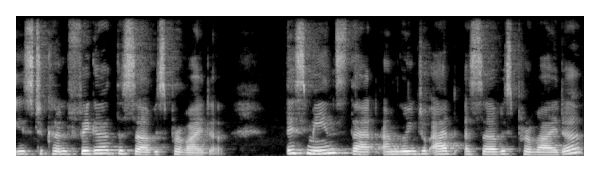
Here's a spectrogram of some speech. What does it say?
is to configure the service provider. This means that I'm going to add a service provider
